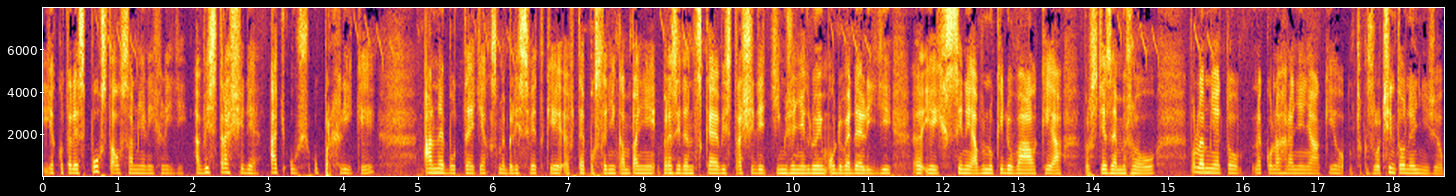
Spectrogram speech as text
jako tady je spousta osamělých lidí. A vystrašit je, ať už uprchlíky, a nebo teď, jak jsme byli svědky v té poslední kampani prezidentské, vystrašit je tím, že někdo jim odvede lidi, eh, jejich syny a vnuky do války a prostě zemřou. Podle mě je to jako na hraně nějakého, zločin to není, že jo?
